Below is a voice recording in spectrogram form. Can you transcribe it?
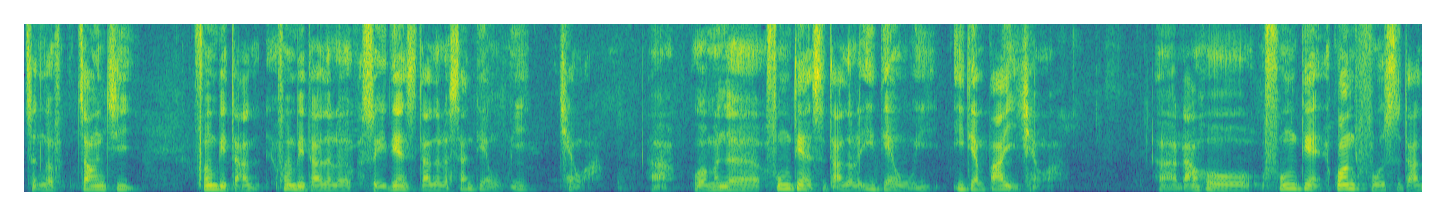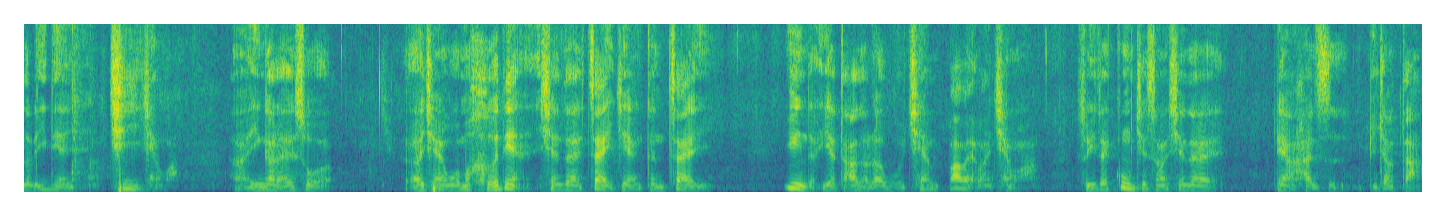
整个装机分别达分别达到了水电是达到了三点五亿千瓦啊。我们的风电是达到了一点五亿、一点八亿千瓦，啊，然后风电、光伏是达到了一点七亿千瓦，啊，应该来说，而且我们核电现在在建跟在运的也达到了五千八百万千瓦，所以在供给上现在量还是比较大，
